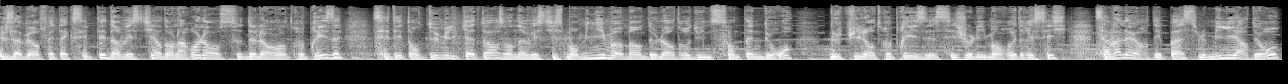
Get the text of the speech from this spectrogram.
Ils avaient en fait accepté d'investir dans la relance de leur entreprise. C'était en 2014 un investissement minimum hein, de l'ordre d'une centaine d'euros. Depuis, l'entreprise s'est joliment redressée. Sa valeur dépasse le milliard d'euros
